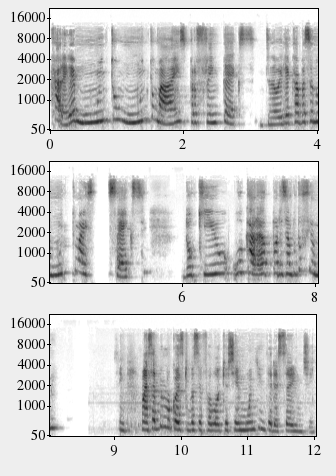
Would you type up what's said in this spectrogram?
cara, ele é muito, muito mais pra frentex, entendeu? Ele acaba sendo muito mais sexy do que o, o cara, por exemplo, do filme. Sim. Mas sabe uma coisa que você falou que eu achei muito interessante?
